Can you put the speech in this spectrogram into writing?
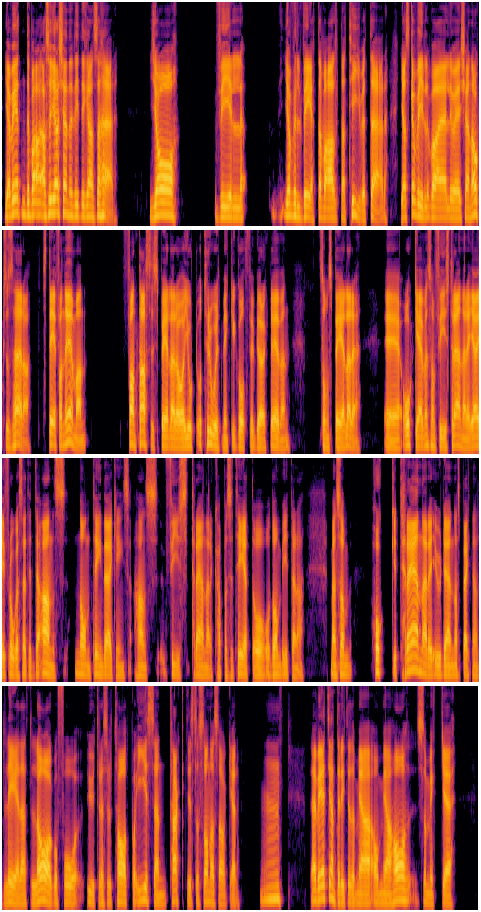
Jag vet inte vad... Alltså jag känner lite grann så här. Jag vill, jag vill veta vad alternativet är. Jag ska vill vara ärlig och erkänna också så här. Stefan Öhman fantastisk spelare och har gjort otroligt mycket gott för Björklöven som spelare. Eh, och även som fystränare. Jag ifrågasätter inte alls någonting där kring hans fystränarkapacitet och, och de bitarna. Men som hockeytränare ur den aspekten att leda ett lag och få ut resultat på isen taktiskt och sådana saker. Mm, där vet jag inte riktigt om jag, om jag har så mycket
